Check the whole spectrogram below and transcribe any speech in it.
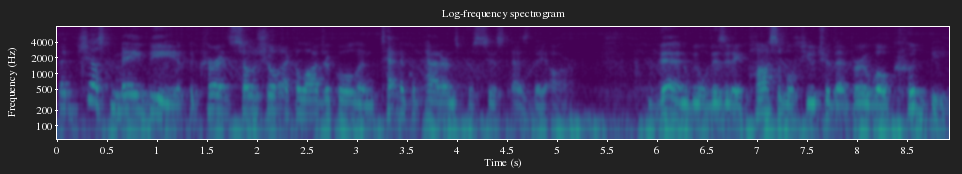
that just may be if the current social, ecological, and technical patterns persist as they are. Then, we will visit a possible future that very well could be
